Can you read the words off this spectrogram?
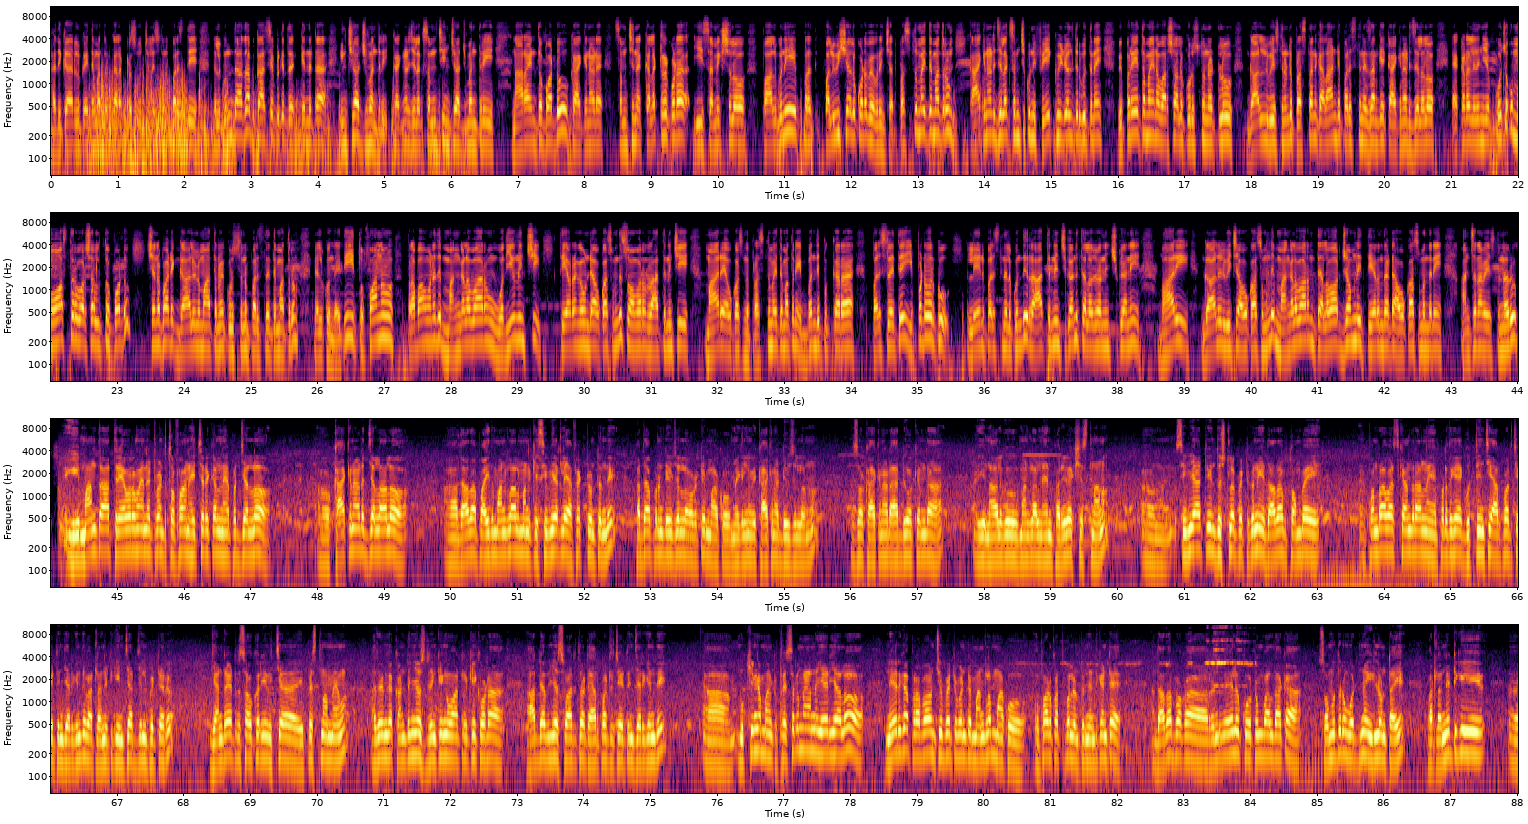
అధికారులకు అయితే మాత్రం కలెక్టర్ సూచనలు ఇస్తున్న పరిస్థితి నెలకొంది. దాదాపు కాసేపటి కిందట ఇన్ఛార్జ్ మంత్రి కాకినాడ జిల్లాకు సంబంధించి ఇన్ఛార్జ్ మంత్రి నారాయణతో పాటు కాకినాడ సంబంధించిన కలెక్టర్ కూడా ఈ సమీక్షలో పాల్గొని ప్ర- పలు విషయాలు కూడా వివరించారు. ప్రస్తుతం అయితే మాత్రం కాకినాడ జిల్లాకు సంబంధించి కొన్ని ఫేక్ వీడియోలు తిరుగుతున్నాయి. విపరీతమైన వర్షాలు కురుస్తున్నట్లు గాలులు వేస్తున్నట్టు ప్రస్తుతానికి అలాంటి పరిస్థితి నిజానికి కాకినాడ జిల్లాలో ఎక్కడ లేదని చెప్పుకోవచ్చు. ఒక మోస్తరు వర్షాలతో పాటు చిన్నపాటి గాలులు మాత్రమే కురుస్తున్న పరిస్థితి అయితే మాత్రం నెలకొంది. అయితే ఈ తుఫాను ప్రభావం అనేది మంగళవారం ఉదయం నుంచి తీవ్రంగా ఉండే అవకాశం ఉంది. సోమవారం రాత్రి నుంచి మారే అవకాశం ఉంది. ప్రస్తుతం అయితే మాత్రం ఇబ్బందికర పరిస్థితులు అయితే ఇప్పటి వరకు లేని పరిస్థితి నెలకొంది. రాత్రి నుంచి కానీ తెల్లవారు నుంచి కానీ భారీ గాలులు వీచే అవకాశం ఉంది. మంగళవారం తెల్లవారుజామున తీరం దాటే అవకాశం ఉందని అంచనా వేస్తున్నారు. ఈ మంత తీవ్రమైనటువంటి తుఫాను హెచ్చరికల నేపథ్యంలో కాకినాడ జిల్లాలో దాదాపు ఐదు మండలాలు మనకి సివియర్లీ ఎఫెక్ట్ ఉంటుంది. పెద్దాపురం డివిజన్లో ఒకటి మాకు మిగిలినవి కాకినాడ డివిజన్లోను. సో కాకినాడ ఆర్డీఓ కింద ఈ నాలుగు మండలాలు నేను పర్యవేక్షిస్తున్నాను. సివిఆర్టీని దృష్టిలో పెట్టుకుని దాదాపు తొంభై పునరావాస కేంద్రాలను ఇప్పటికే గుర్తించి ఏర్పాటు చేయడం జరిగింది. వాటిలన్నిటికీ ఇన్ఛార్జీలు పెట్టారు. జనరేటర్ సౌకర్యం ఇచ్చే ఇప్పిస్తున్నాం మేము. అదేవిధంగా కంటిన్యూస్ డ్రింకింగ్ వాటర్కి కూడా ఆర్డబ్ల్యూఎస్ వారితో ఏర్పాట్లు చేయడం జరిగింది. ముఖ్యంగా మనకు ఫిషర్మ్యాన్ ఏరియాలో నేరుగా ప్రభావం చూపేటువంటి మండలం మాకు ఉపాడు కొత్తపల్లి ఉంటుంది. ఎందుకంటే దాదాపు ఒక రెండు వేలు కుటుంబాల దాకా సముద్రం ఒడ్డున ఇళ్ళు ఉంటాయి వాటిలన్నిటికీ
